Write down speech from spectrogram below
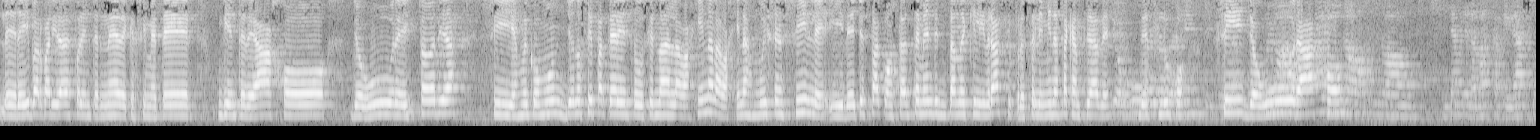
Leeréis barbaridades por internet de que si meter diente de ajo, yogur, historia, sí, es muy común. Yo no soy partidaria de introducir nada en la vagina, la vagina es muy sensible y de hecho está constantemente intentando equilibrarse y por eso elimina esa cantidad de, de flujo. Sí, yogur, ajo. No, no, de la marca Pegaso,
